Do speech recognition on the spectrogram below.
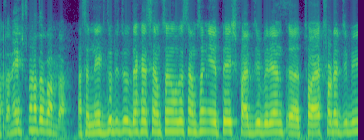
আচ্ছা নেক্সট কোন দেখব আমরা। আচ্ছা নেক্সট যদি দেখায় স্যামসাং এর মধ্যে স্যামসাং এ তেইশ ফাইভ জি ভেরিয়েন্ট ছয় একশো আঠাশ জিবি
